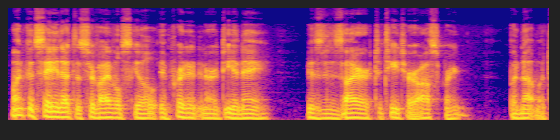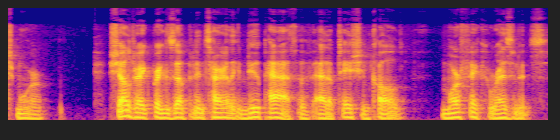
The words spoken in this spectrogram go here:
One could say that the survival skill imprinted in our DNA is the desire to teach our offspring, but not much more. Sheldrake brings up an entirely new path of adaptation called morphic resonance.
